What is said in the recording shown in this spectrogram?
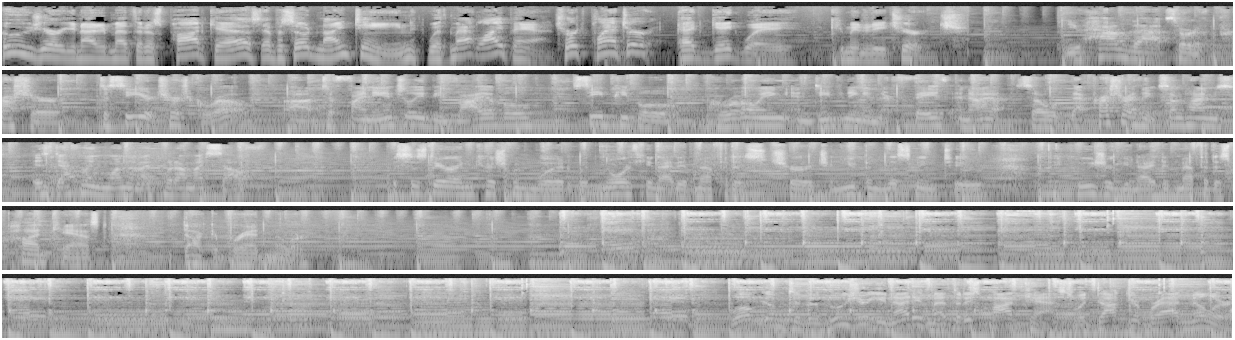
Hoosier United Methodist Podcast, episode 19, with Matt Lipan, church planter at Gateway Community Church. You have that sort of pressure to see your church grow, uh, to financially be viable, see people growing and deepening in their faith. And I, so that pressure, I think, sometimes is definitely one that I put on myself. This is Darren Cushman Wood with North United Methodist Church, and you've been listening to the Hoosier United Methodist Podcast Dr. Brad Miller. Welcome to the Hoosier United Methodist Podcast with Dr. Brad Miller.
